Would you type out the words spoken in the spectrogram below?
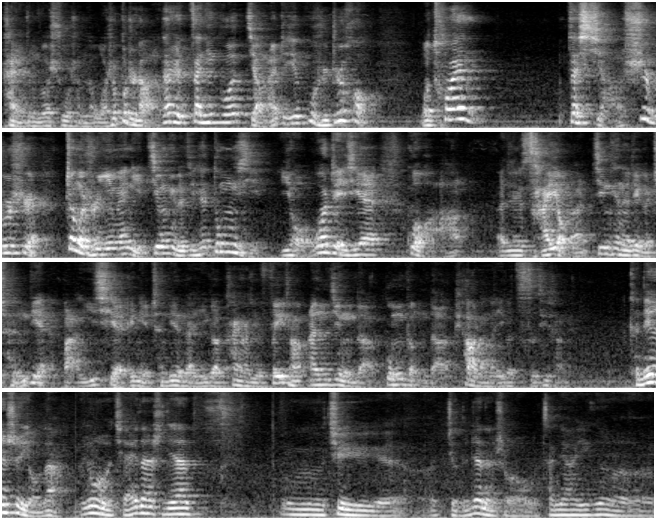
看有这么多书什么的，我是不知道的。但是在你给我讲完这些故事之后，我突然在想，是不是正是因为你经历了这些东西，有过这些过往，呃，这才有了今天的这个沉淀，把一切给你沉淀在一个看上去非常安静的、工整的、漂亮的一个瓷器上面。肯定是有的，因为我前一段时间，嗯，去景德镇的时候，我参加一个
